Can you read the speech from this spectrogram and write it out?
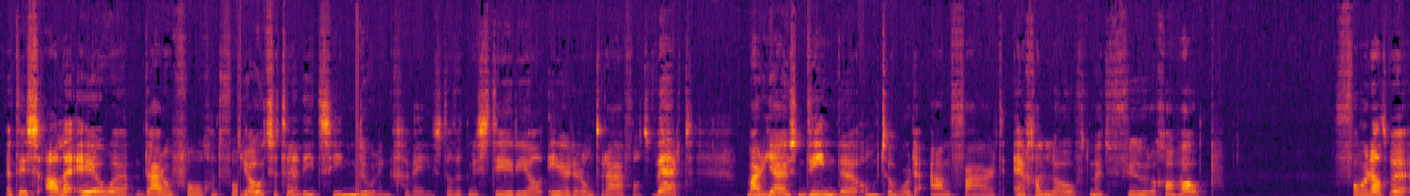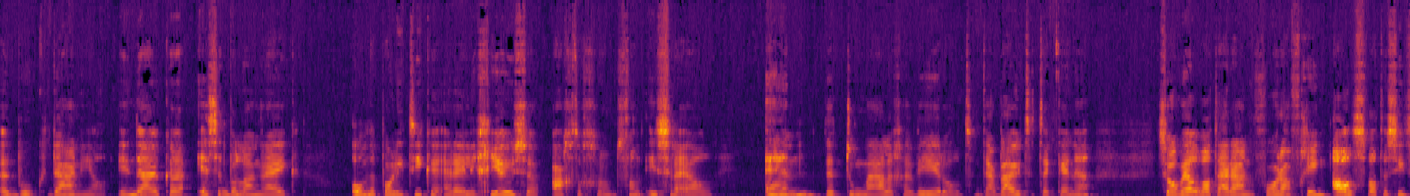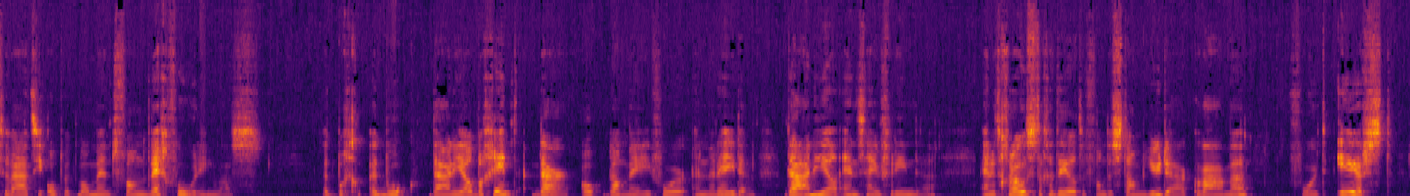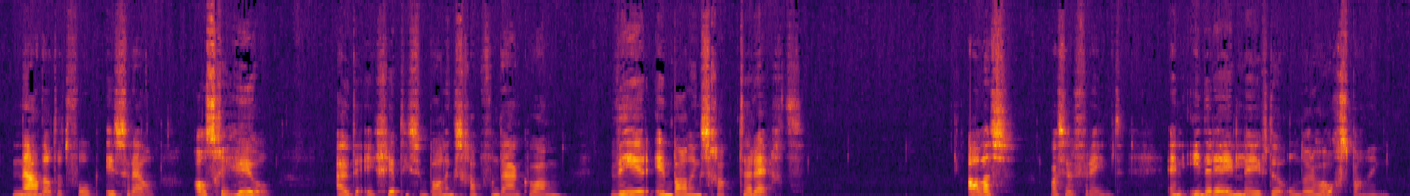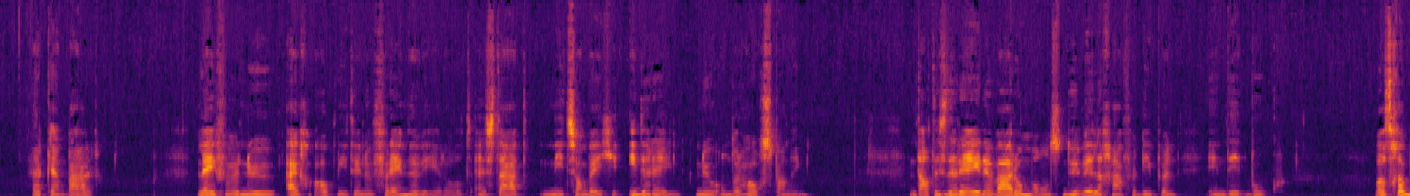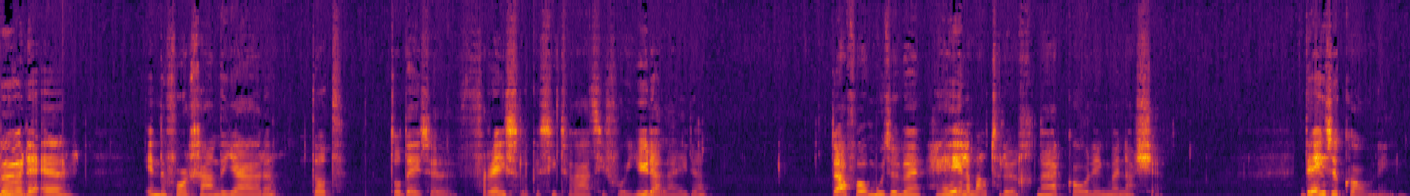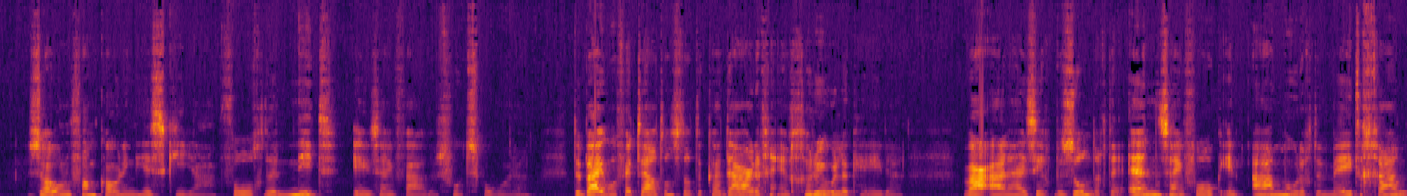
Het is alle eeuwen daarop volgend voor Joodse traditie de bedoeling geweest dat het mysterie al eerder ontrafeld werd, maar juist diende om te worden aanvaard en geloofd met vurige hoop. Voordat we het boek Daniel induiken, is het belangrijk om de politieke en religieuze achtergrond van Israël en de toenmalige wereld daarbuiten te kennen, zowel wat daaraan vooraf ging als wat de situatie op het moment van wegvoering was. Het, het, boek Daniel begint daar ook dan mee voor een reden. Daniel en zijn vrienden en het grootste gedeelte van de stam Juda kwamen voor het eerst nadat het volk Israël als geheel uit de Egyptische ballingschap vandaan kwam, weer in ballingschap terecht. Alles was er vreemd en iedereen leefde onder hoogspanning. Herkenbaar? leven we nu eigenlijk ook niet in een vreemde wereld en staat niet zo'n beetje iedereen nu onder hoogspanning. Dat is de reden waarom we ons nu willen gaan verdiepen in dit boek. Wat gebeurde er in de voorgaande jaren dat tot deze vreselijke situatie voor Juda leidde? Daarvoor moeten we helemaal terug naar koning Menashe. Deze koning, zoon van koning Hiskia, volgde niet in zijn vaders voetsporen. De Bijbel vertelt ons dat de kadaardige en gruwelijkheden waaraan hij zich bezondigde en zijn volk in aanmoedigde mee te gaan,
